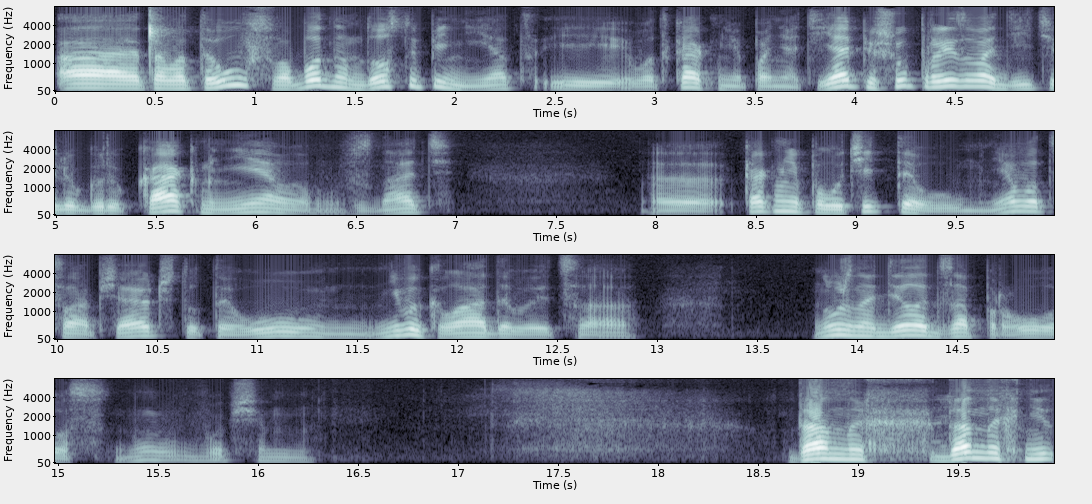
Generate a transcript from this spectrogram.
а этого ТУ в свободном доступе нет. И вот как мне понять? Я пишу производителю, говорю, как мне знать, как мне получить ТУ? Мне вот сообщают, что ТУ не выкладывается. Нужно делать запрос. Ну, в общем, данных, данных не,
